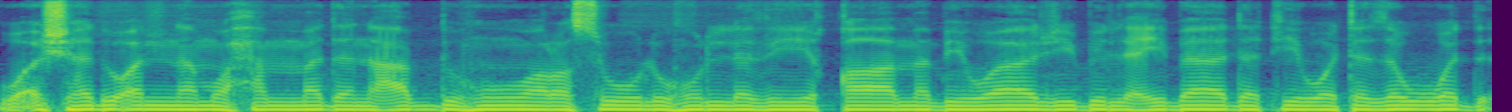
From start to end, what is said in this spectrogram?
وأشهد أن محمدا عبده ورسوله الذي قام بواجب العبادة وتزود.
